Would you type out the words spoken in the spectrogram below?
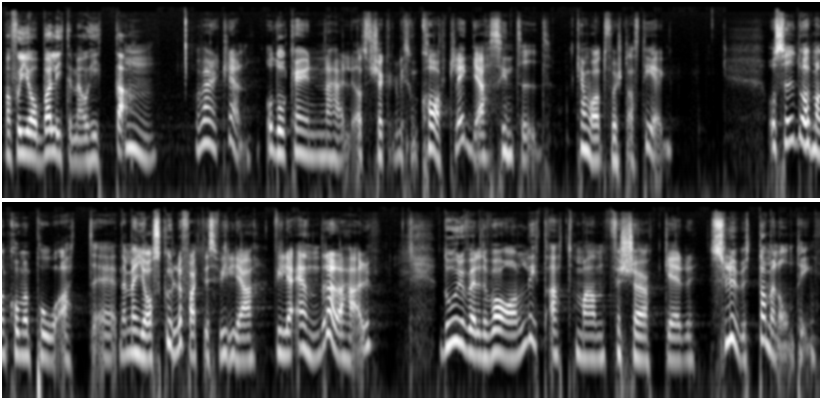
man får jobba lite med att hitta. Mm, verkligen. Och då kan ju den här, att försöka liksom kartlägga sin tid kan vara ett första steg. Och säg då att man kommer på att eh, nej men jag skulle faktiskt vilja, vilja ändra det här. Då är det väldigt vanligt att man försöker sluta med någonting.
